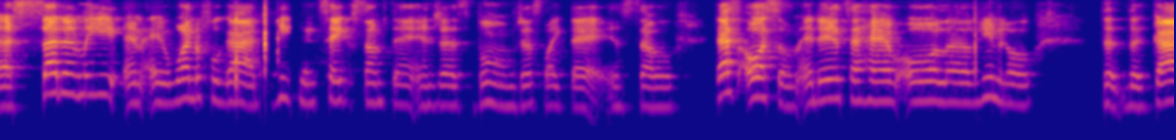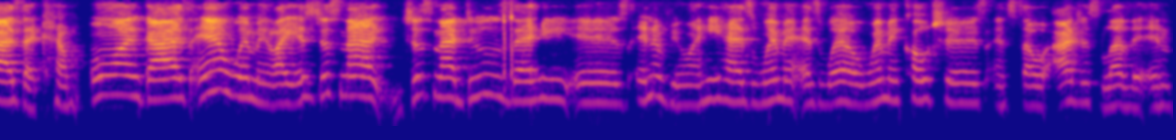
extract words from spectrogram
a suddenly and a wonderful God. He can take something and just boom, just like that. And so that's awesome. And then to have all of, you know, the the guys that come on guys and women like it's just not just not dudes that he is interviewing he has women as well women coaches and so i just love it and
